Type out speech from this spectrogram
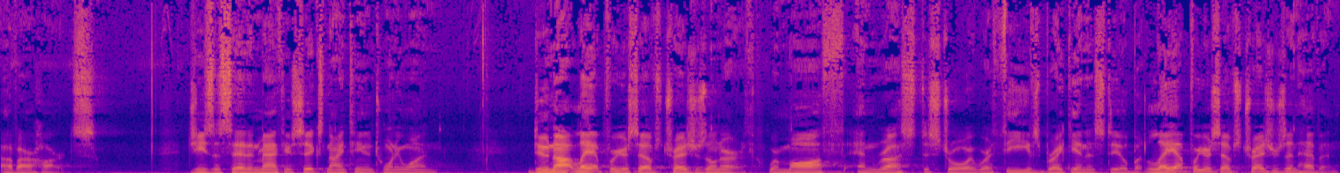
of our hearts? Jesus said in Matthew 6 19 and 21, Do not lay up for yourselves treasures on earth, where moth and rust destroy, where thieves break in and steal, but lay up for yourselves treasures in heaven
